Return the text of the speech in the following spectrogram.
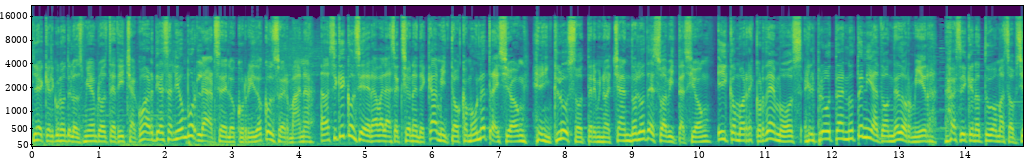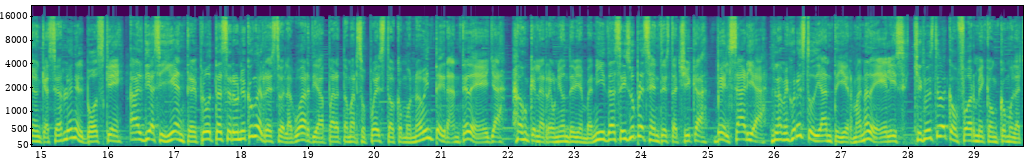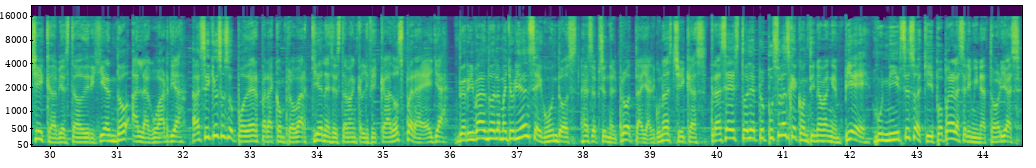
ya que algunos de los miembros de dicha guardia salieron burlarse de lo ocurrido con su hermana, así que consideraba las acciones de Kamito como una traición e incluso terminó echándolo de su habitación. Y como recordemos, el prota no tenía dónde dormir, así que no tuvo más opción que hacerlo en el bosque. Al día siguiente, el prota se reunió con el resto de la guardia para tomar su puesto como nuevo integrante de ella, aunque en la reunión de bienvenida se hizo presente esta chica, Belsaria, la mejor estudiante y hermana de Ellis, quien no estaba conforme con cómo la chica había estado dirigiendo a la guardia, así que usó su poder para comprobar quiénes estaban calificados para ella, derribando a la mayoría en segundos, a excepción del prota y algunas chicas. Tras esto, le propuso a los que continuaban en pie unirse a su equipo para las eliminatorias.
